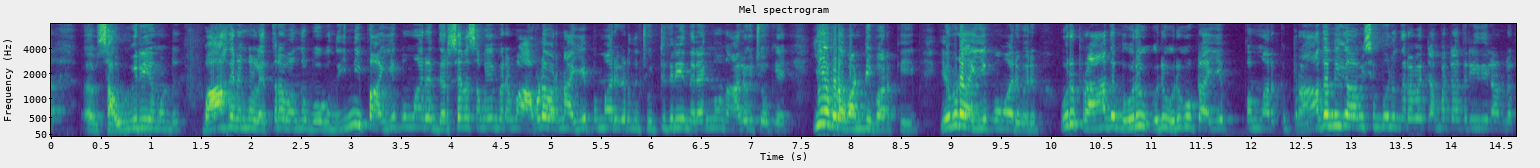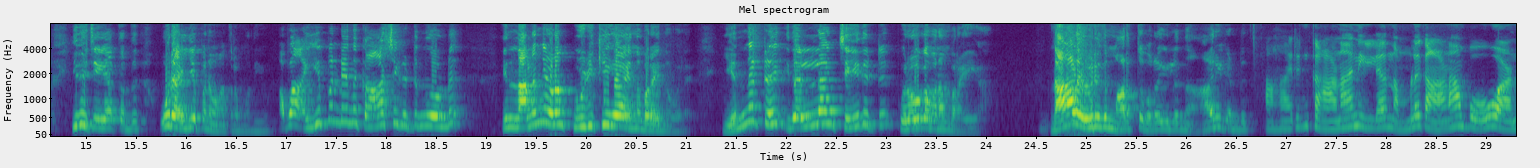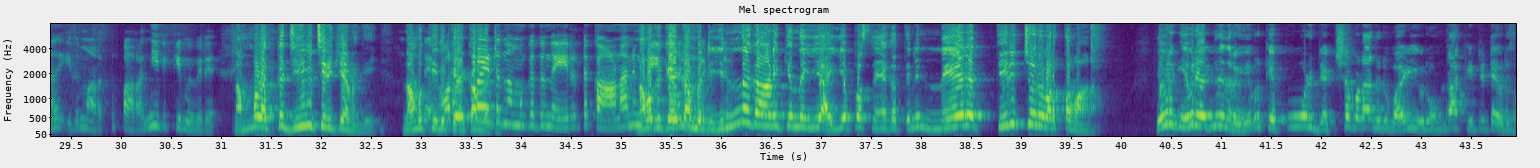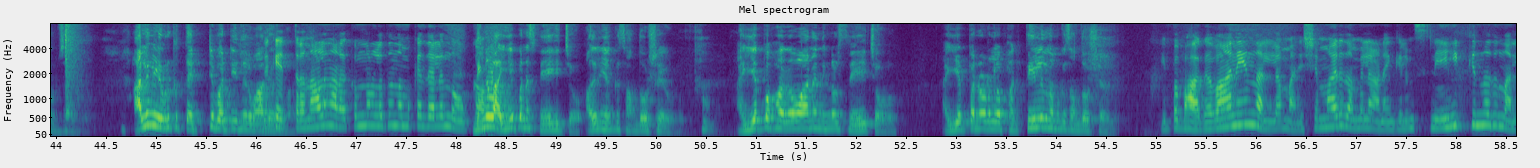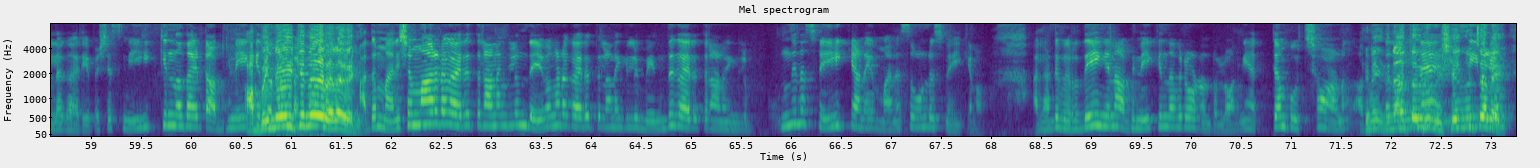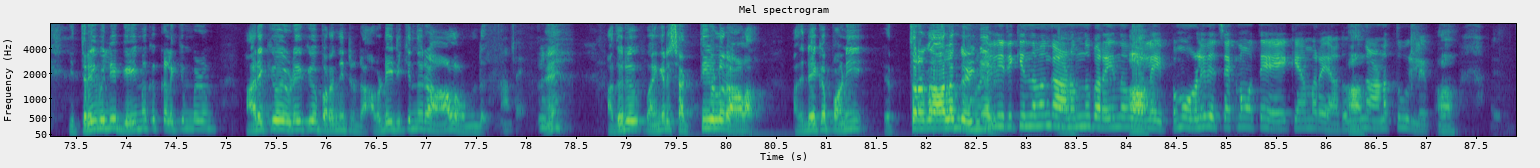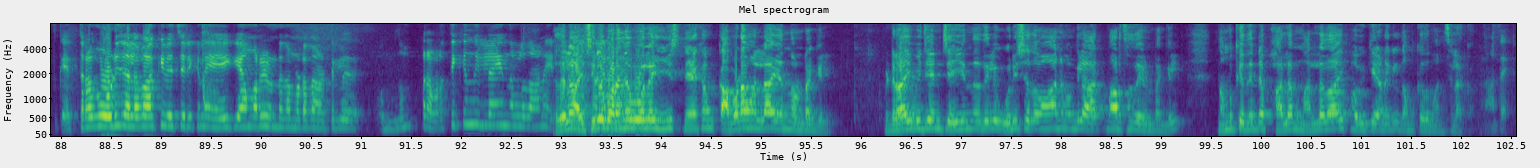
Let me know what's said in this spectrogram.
സൗകര്യമുണ്ട്? വാഹനങ്ങൾ എത്ര വന്നു പോകുന്നു? ഇനിയിപ്പോൾ അയ്യപ്പന്മാരെ ദർശന സമയം വരുമ്പോൾ അവിടെ പറഞ്ഞ അയ്യപ്പന്മാർ കിടന്ന് ചുറ്റിത്തിരിയും നിരങ്ങുമെന്ന് ആലോചിച്ച് നോക്കേ എവിടെ വണ്ടി പാർക്ക് ചെയ്യും? എവിടെ അയ്യപ്പന്മാർ വരും? ഒരു പ്രാഥമിക ഒരു ഒരു ഒരു കൂട്ടം അയ്യപ്പന്മാർക്ക് പ്രാഥമിക ആവശ്യം പോലും നിറവേറ്റാൻ പറ്റാത്ത രീതിയിലാണല്ലോ ഇത് ചെയ്യാത്തത്. ഒരു അയ്യപ്പന് മാത്രം മതിയോ? അപ്പോൾ അയ്യപ്പന്റെ നിന്ന് കാശ് കിട്ടുന്നതുകൊണ്ട് ഈ നനഞ്ഞിടം കുഴിക്കുക എന്ന് പറയുന്ന പോലെ. എന്നിട്ട് ഇതെല്ലാം ചെയ്തിട്ട് പുരോഗമനം പറയുക. നാളെ ഇവരിത് മറുത്ത് പറയില്ലെന്ന് ആര് കണ്ട്? ആരും കാണാനില്ല. നമ്മൾ കാണാൻ പോവാണ് ഇത് മറത്ത് പറഞ്ഞിരിക്കും ഇവർ. നമ്മളൊക്കെ ജീവിച്ചിരിക്കുകയാണെങ്കിൽ നമുക്ക് ഇത് കേൾക്കാൻ പറ്റും. നമുക്കിത് നേരിട്ട് കാണാനും നമുക്ക് കേൾക്കാൻ പറ്റും. ഇന്ന് കാണിക്കുന്ന ഈ അയ്യപ്പ സ്നേഹത്തിന് നേരെ തിരിച്ചൊരു വർത്തമാനം. ഇവർക്ക് ഇവർ എങ്ങനെ അറിയും? ഇവർക്ക് എപ്പോഴും രക്ഷപ്പെടാൻ ഒരു വഴി ഇവർ ഉണ്ടാക്കിയിട്ടേ അവർ സംസാരിക്കും. അല്ലെങ്കിൽ ഇവർക്ക് തെറ്റ് പറ്റിയെന്നൊരു വാദം എത്ര നാൾ നടക്കും എന്നുള്ളത് നമുക്ക് എന്തായാലും നോക്കാം. നിങ്ങൾ അയ്യപ്പനെ സ്നേഹിച്ചോ? അതിന് ഞങ്ങൾക്ക് സന്തോഷമേ ഉള്ളൂ. അയ്യപ്പ ഭഗവാനെ നിങ്ങൾ സ്നേഹിച്ചോളൂ. അയ്യപ്പനോടുള്ള ഭക്തിയിലും നമുക്ക് സന്തോഷമേ ഉള്ളൂ. ഇപ്പൊ ഭഗവാനെ നല്ല മനുഷ്യന്മാർ തമ്മിലാണെങ്കിലും സ്നേഹിക്കുന്നത് നല്ല കാര്യം. പക്ഷെ സ്നേഹിക്കുന്നതായിട്ട് അഭിനയിക്കുന്നത് അത് മനുഷ്യന്മാരുടെ കാര്യത്തിലാണെങ്കിലും ദൈവങ്ങളുടെ കാര്യത്തിലാണെങ്കിലും എന്ത് കാര്യത്തിലാണെങ്കിലും ഒന്നിനെ സ്നേഹിക്കുകയാണെങ്കിൽ മനസ്സുകൊണ്ട് സ്നേഹിക്കണം. അല്ലാണ്ട് വെറുതെ ഇങ്ങനെ അഭിനയിക്കുന്നവരോടുണ്ടല്ലോ. അങ്ങേ അറ്റം പുച്ഛമാണ്. പിന്നെ അതുകൊണ്ട് ഇതിനകത്ത് ഒരു വിഷയം എന്ന് വെച്ചാലേ ഇത്രയും വലിയ ഗെയിമൊക്കെ കളിക്കുമ്പോഴും ആരൊക്കെയോ എവിടെയൊക്കെയോ പറഞ്ഞിട്ടുണ്ട്. അവിടെ ഇരിക്കുന്ന ഒരാളുണ്ട്. അതെ. അതൊരു ഭയങ്കര ശക്തിയുള്ള ഒരാളാണ് അതിന്റെയൊക്കെ പണി എത്ര കാലം കഴിഞ്ഞാൽ ഇരിക്കുന്നവൻ കാണും എന്ന് പറയുന്ന പോലെ ഇപ്പൊ മുകളിൽ വെച്ചേക്കണ മൊത്തം എ ക്യാമറയാ അതൊന്നും കാണത്തൂല്ല ഇപ്പൊ. എത്ര കോടി ചെലവാക്കി വെച്ചിരിക്കുന്ന എ ക്യാമറയുണ്ട് നമ്മുടെ നാട്ടിൽ ഒന്നും പ്രവർത്തിക്കുന്നില്ല എന്നുള്ളതാണ് ഇതിൽ ഐശ്വര്യ പറഞ്ഞ പോലെ ഈ സ്നേഹം കപടമല്ല എന്നുണ്ടെങ്കിൽ പിണറായി വിജയൻ ചെയ്യുന്നതിൽ ഒരു ശതമാനമെങ്കിലും ആത്മാർത്ഥതയുണ്ടെങ്കിൽ നമുക്കിതിന്റെ ഫലം നല്ലതായി ഭവിക്കുകയാണെങ്കിൽ നമുക്കത് മനസ്സിലാക്കാം. അതെ.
